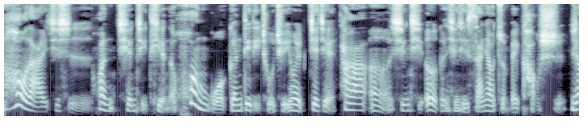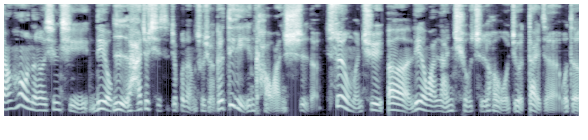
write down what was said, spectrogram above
后来其实换前几天的，换我跟弟弟出去，因为姐姐她呃星期二跟星期三要准备考试，然后呢星期六日她就其实就不能出去了，可是弟弟已经考完试了，所以我们去呃练完篮球之后，我就带着我的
